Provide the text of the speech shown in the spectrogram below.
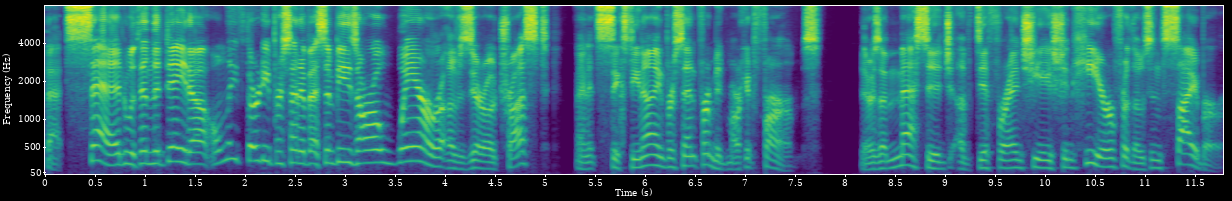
That said, within the data, only 30% of SMBs are aware of zero trust, and it's 69% for mid market firms. There's a message of differentiation here for those in cyber,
